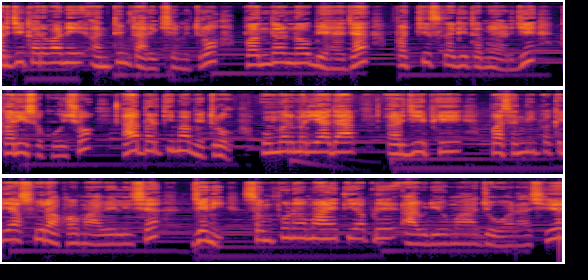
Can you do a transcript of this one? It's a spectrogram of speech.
અરજી કરવાની અંતિમ તારીખ છે મિત્રો પંદર નવ બે હજાર પચીસ લગી તમે અરજી કરી શકો છો. આ ભરતીમાં મિત્રો ઉંમર મર્યાદા, અરજી ફી, પસંદગી પ્રક્રિયા શું રાખવામાં આવેલી છે જેની સંપૂર્ણ માહિતી આપણે આ વિડીયોમાં જોવાના છીએ.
